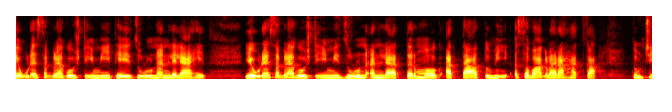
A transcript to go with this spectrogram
एवढ्या सगळ्या गोष्टी मी इथे जुळून आणलेल्या आहेत. एवढ्या सगळ्या गोष्टी मी जुळून आणल्यात तर मग आत्ता तुम्ही असं वागणार आहात का? तुमची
